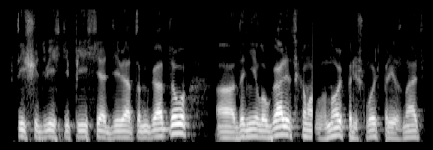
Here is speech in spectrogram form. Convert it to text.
в 1259 году а, Даниилу Галицкому вновь пришлось признать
